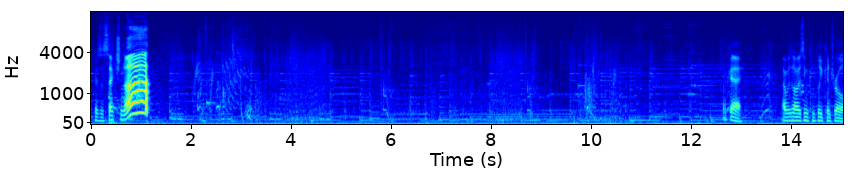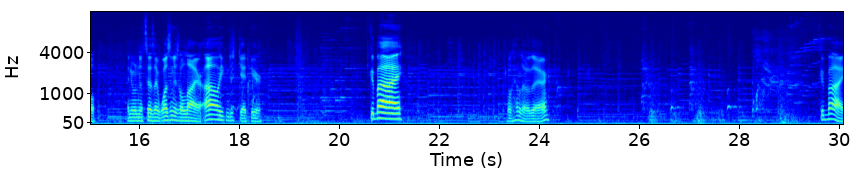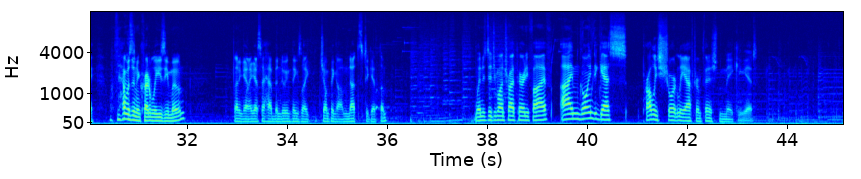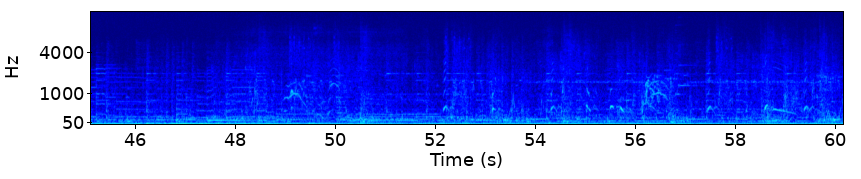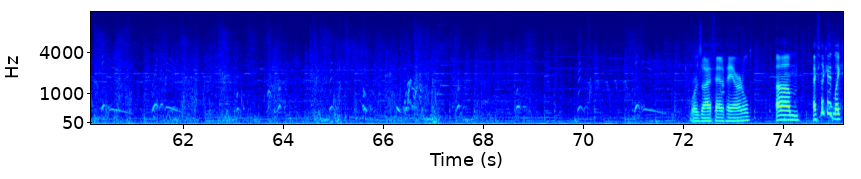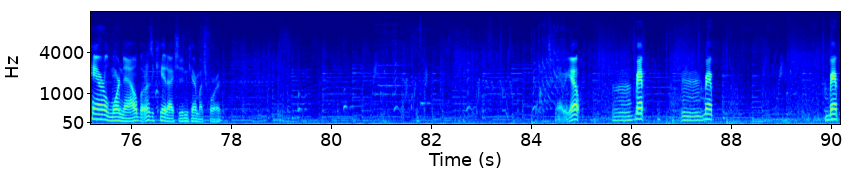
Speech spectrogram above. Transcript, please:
There's a section. Ah! Okay. I was always in complete control. Anyone that says I wasn't is a liar. Oh, you can just get here. Goodbye. Well, hello there. Goodbye. That was an incredibly easy moon. Then again, I guess I have been doing things like jumping on nuts to get them. When is Digimon Tri Parody 5? I'm going to guess probably shortly after I'm finished making it. A fan of Hey Arnold? Um, I feel like I'd like Hey Arnold more now, but when I was a kid, I actually didn't care much for it. There we go. Beep. Beep. Beep.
